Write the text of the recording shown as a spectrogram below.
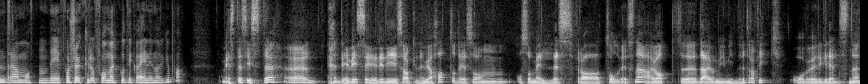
endra måten de forsøker å få narkotika inn i Norge på? Mest det siste. Eh, det vi ser i de sakene vi har hatt, og det som også meldes fra tollvesenet, er jo at eh, det er jo mye mindre trafikk over grensene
